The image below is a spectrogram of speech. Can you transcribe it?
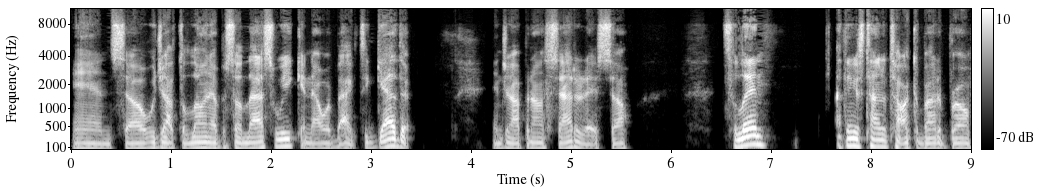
And so we dropped the lone episode last week, and now we're back together and dropping on Saturday. So, so Lynn, I think it's time to talk about it, bro.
